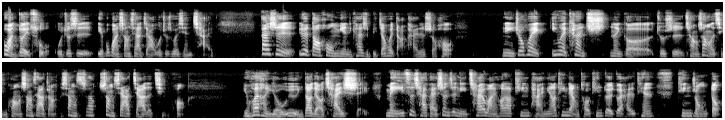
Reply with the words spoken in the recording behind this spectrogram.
不管对错，我就是也不管上下家，我就是会先拆。但是越到后面，你开始比较会打牌的时候，你就会因为看那个就是场上的情况，上下庄上上上下家的情况。你会很犹豫，你到底要拆谁？每一次拆牌，甚至你拆完以后要听牌，你要听两头，听对对还是听听中动？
